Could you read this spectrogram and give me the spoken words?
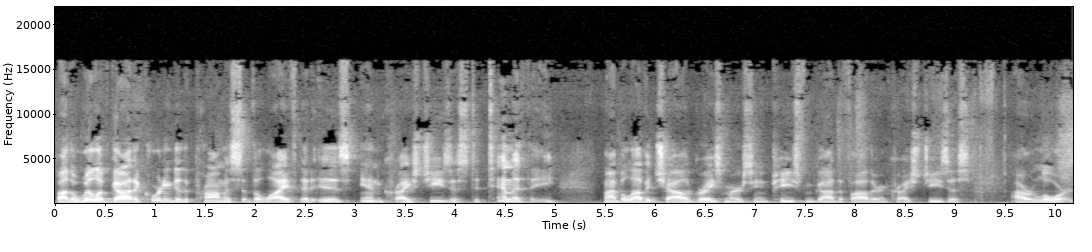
by the will of God, according to the promise of the life that is in Christ Jesus, to Timothy, my beloved child, grace, mercy, and peace from God the Father and Christ Jesus our Lord.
